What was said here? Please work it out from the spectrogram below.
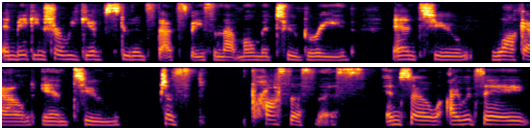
And making sure we give students that space in that moment to breathe and to walk out and to just process this. And so I would say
